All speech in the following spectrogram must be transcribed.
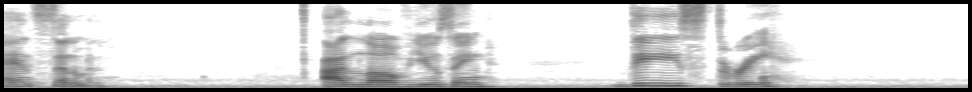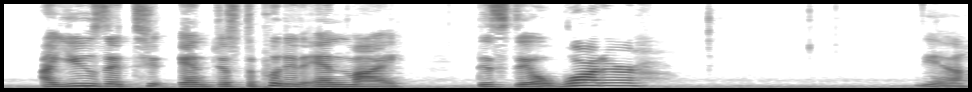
And cinnamon. I love using these three. I use it to and just to put it in my distilled water. Yeah.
